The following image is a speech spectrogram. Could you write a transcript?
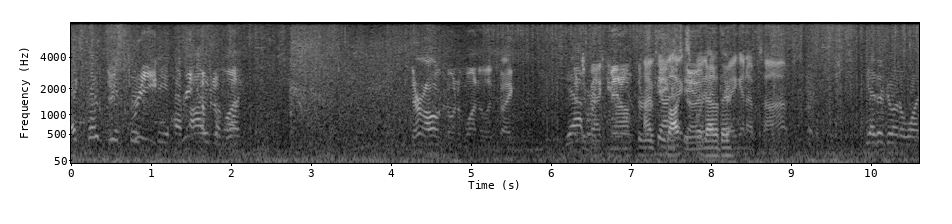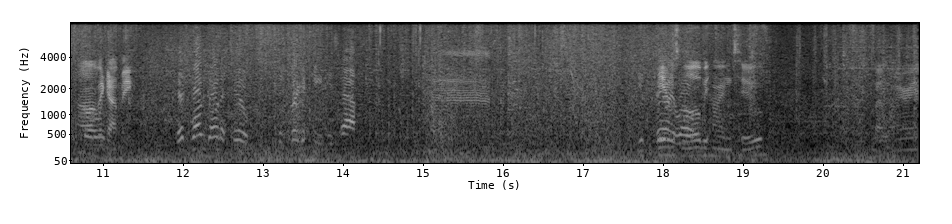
Exploit There's GM30. three. They have Three eyes coming to on 1. They're all going to 1, it looks like. Yeah, They're we're- backing middle. off. They're I've got Locked. exploit out of and there. Dragon up top. yeah, they're going to one. Oh, So they got me. There's one going to two. It's Brigantine. He's half. He's very DM's low. low behind two. By one area.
